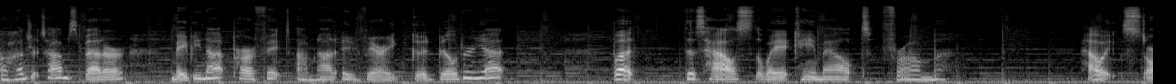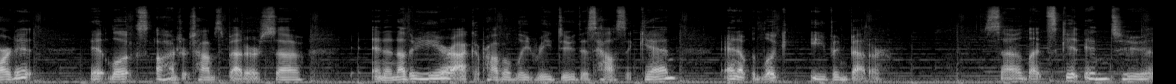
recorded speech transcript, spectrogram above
a hundred times better Maybe not perfect. I'm not a very good builder yet. But this house, the way it came out from how it started, it looks a hundred times better. So in another year, I could probably redo this house again and it would look even better. So let's get into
